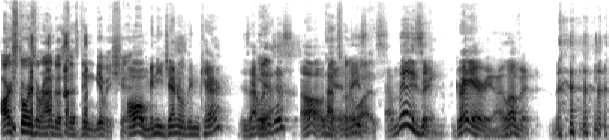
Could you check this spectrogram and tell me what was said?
our stores around us just didn't give a shit. Oh, Mini General didn't care? Is that what it Yeah. is? Oh, okay. That's what it Amazing. was. Amazing. Gray area. I love it.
